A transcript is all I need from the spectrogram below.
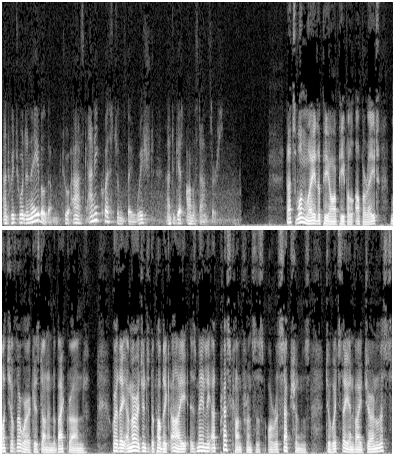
and which would enable them to ask any questions they wished and to get honest answers. That's one way the PR people operate. Much of their work is done in the background. Where they emerge into the public eye is mainly at press conferences or receptions, to which they invite journalists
